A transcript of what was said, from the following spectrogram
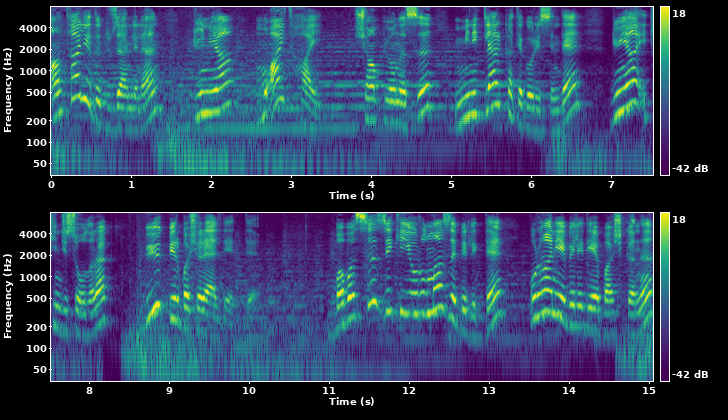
Antalya'da düzenlenen Dünya Muay Thai Şampiyonası minikler kategorisinde dünya ikincisi olarak büyük bir başarı elde etti. Babası Zeki Yorulmaz'la birlikte Burhaniye Belediye Başkanı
